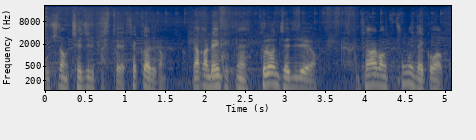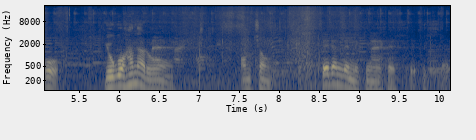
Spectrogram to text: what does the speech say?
옷이랑 재질이 비슷해 색깔이랑 약간 레인코트 네, 그런 재질이에요 생활방 충분히 될 것 같고 요거 하나로 엄청 세련된 느낌이 될 수 있어요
